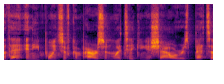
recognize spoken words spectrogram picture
Are there any points of comparison where taking a shower is better?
